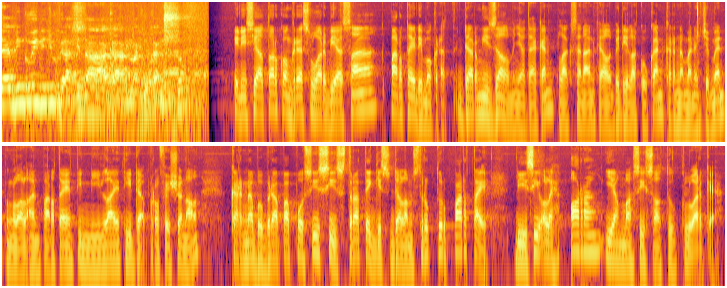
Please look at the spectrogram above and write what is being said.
Dan minggu ini juga kita akan lakukan itu. Inisiator Kongres Luar Biasa Partai Demokrat, Darmizal menyatakan pelaksanaan KLB dilakukan karena manajemen pengelolaan partai yang dinilai tidak profesional karena beberapa posisi strategis dalam struktur partai diisi oleh orang yang masih satu keluarga.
